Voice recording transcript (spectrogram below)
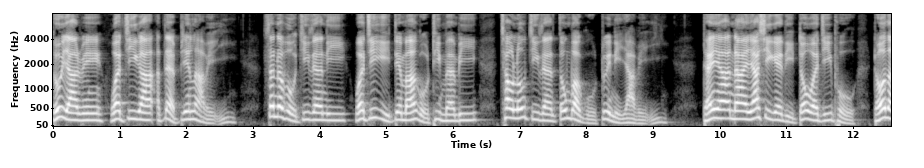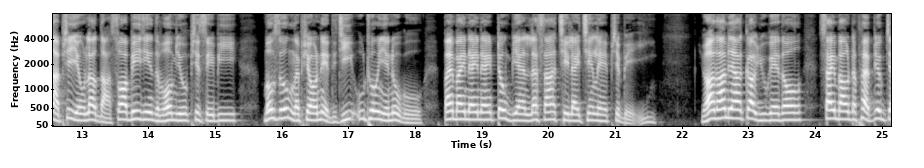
တို့ရာတွင်ဝက်ကြီးကအသက်ပြင်းလာပေ၏ဆက်နှစ်ဖို့ကြည်စံသည်ဝက်ကြီး၏တင်မားကိုထိမှန်ပြီး6လုံးကြည်စံ3ပေါက်ကိုတွေ့နေရပေ၏ဒဏ်ရာအနာရရှိခဲ့သည့်တောဝက်ကြီးဖို့ဒေါသဖြစ်ယုံလောက်သာစွာပေးခြင်းသဘောမျိုးဖြစ်စေပြီး မုတ်ဆိုးငဖြော်နှင့်တကြီးဥထုံးရင်တို့ကိုပိုင်ပိုင်နိုင်နိုင်တုံ့ပြန်လက်စားခြေလိုက်ခြင်းလည်းဖြစ်ပေ၏ရွာသားများကောက်ယူခဲ့သောစိုင်ပေါင်တစ်ဖက်ပြုတ်ကျ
